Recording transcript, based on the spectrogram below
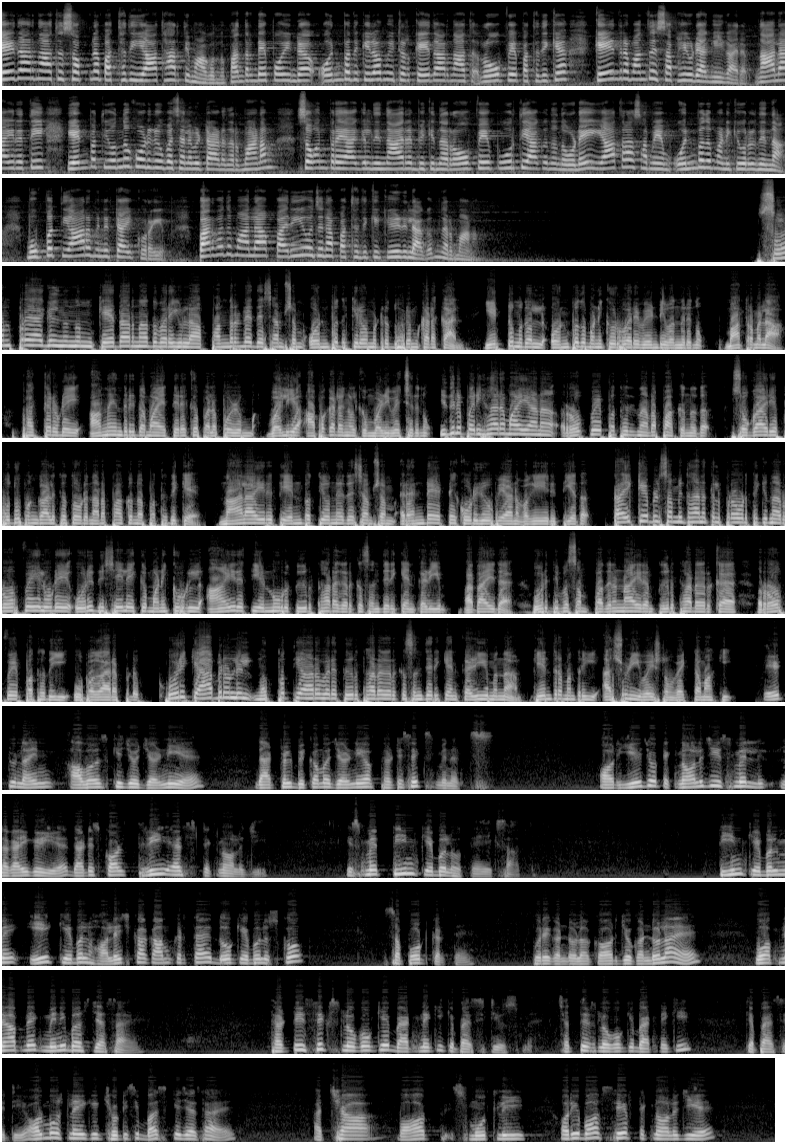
കേദാർനാഥ് സ്വപ്ന പദ്ധതി യാഥാർത്ഥ്യമാകുന്നു. പന്ത്രണ്ട് പോയിന്റ് ഒൻപത് കിലോമീറ്റർ കേദാർനാഥ് റോപ്പ് വേ പദ്ധതിക്ക് കേന്ദ്രമന്ത്രിസഭയുടെ അംഗീകാരം. നാലായിരത്തി എൺപത്തിയൊന്ന് കോടി രൂപ ചെലവിട്ടാണ് നിർമ്മാണം. സോൻപ്രയാഗിൽ നിന്ന് ആരംഭിക്കുന്ന റോപ്പ് വേ പൂർത്തിയാകുന്നതോടെ യാത്രാ സമയം ഒൻപത് മണിക്കൂറിൽ നിന്ന് മുപ്പത്തിയാറ് മിനിറ്റായി കുറയും. പർവതമാല പരിയോജന പദ്ധതിക്ക് കീഴിലാകും നിർമ്മാണം. സോൺപ്രയാഗിൽ നിന്നും കേദാർനാഥ് വരെയുള്ള പന്ത്രണ്ട് ദശാംശം ഒൻപത് കിലോമീറ്റർ ദൂരം കടക്കാൻ എട്ട് മുതൽ ഒൻപത് മണിക്കൂർ വരെ വേണ്ടി വന്നിരുന്നു. മാത്രമല്ല ഭക്തരുടെ അനിയന്ത്രിതമായ തിരക്ക് പലപ്പോഴും വലിയ അപകടങ്ങൾക്കും വഴിവെച്ചിരുന്നു. ഇതിന് പരിഹാരമായാണ് റോപ്പ് വേ പദ്ധതി നടപ്പാക്കുന്നത്. സ്വകാര്യ പൊതു പങ്കാളിത്തത്തോടെ നടപ്പാക്കുന്ന പദ്ധതിക്ക് നാലായിരത്തി എൺപത്തിയൊന്ന് ദശാംശം രണ്ട് എട്ട് കോടി രൂപയാണ് വകയിരുത്തിയത്. ട്രൈ കേബിൾ സംവിധാനത്തിൽ പ്രവർത്തിക്കുന്ന റോപ്പ് വേയിലൂടെ ഒരു ദിശയിലേക്ക് മണിക്കൂറിൽ ആയിരത്തി എണ്ണൂറ് തീർത്ഥാടകർക്ക് സഞ്ചരിക്കാൻ കഴിയും അതായത് ഒരു ദിവസം പതിനെണ്ണായിരം തീർത്ഥാടകർക്ക് റോപ്പ് വേ പദ്ധതി ഉപകാരപ്പെടും ഒരു ക്യാബിനുള്ളിൽ മുപ്പത്തിയാറ് വരെ തീർത്ഥാടകർക്ക് സഞ്ചരിക്കാൻ കഴിയുമെന്ന് കേന്ദ്രമന്ത്രി അശ്വിനി വൈഷ്ണവ് വ്യക്തമാക്കി एट टू नाइन आवर्स की जो जर्नी है that will become a journey of 36 minutes और ये जो टेक्नोलॉजी इसमें ल- लगाई गई है that is called three S technology इसमें तीन केबल होते हैं एक साथ। तीन केबल में एक केबल हॉलेज का काम करता है, दो केबल उसको सपोर्ट करते हैं। पूरे गंडोला का, और जो गंडोला है, वो अपने आप में एक मिनी बस जैसा है। 36 लोगों के बैठने की कैपेसिटी उसमें 36 लोगों के बैठने की कैपेसिटी। ऑलमोस्ट लाइक एक छोटी सी बस के जैसा है। अच्छा बहुत स्मूथली और ये बहुत सेफ़ टेक्नोलॉजी है।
